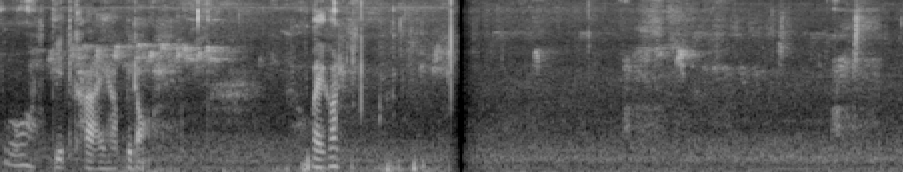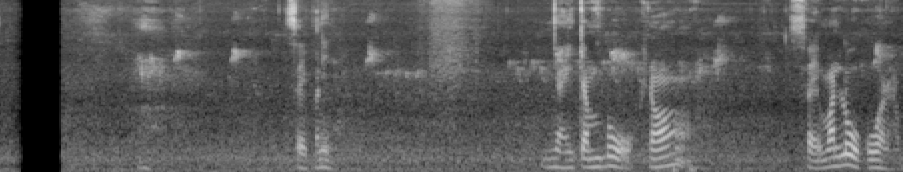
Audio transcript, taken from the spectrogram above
โอ้ติดขายครับพี่น้องไปก่อน ใส่ปลานินใหญ่จัมโบ้พี่น้อง ใส่วันโลกวัวนะครับ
